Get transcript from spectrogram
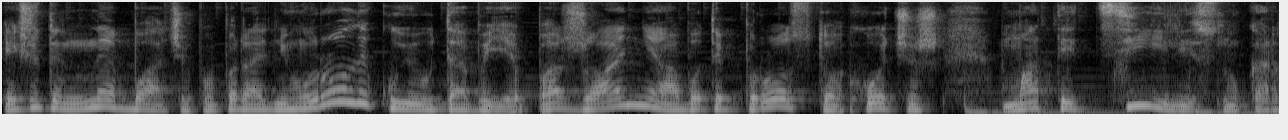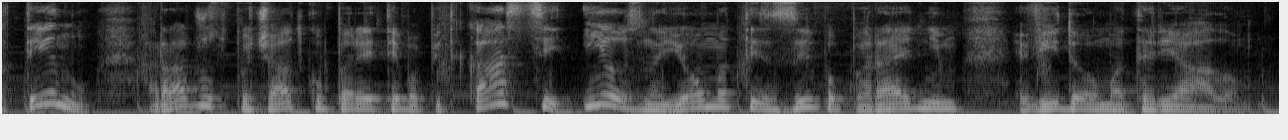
Якщо ти не бачив попереднього ролику і у тебе є бажання, або ти просто хочеш мати цілісну картину, раджу спочатку перейти по підказці і ознайомитись з попереднім відеоматеріалом.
